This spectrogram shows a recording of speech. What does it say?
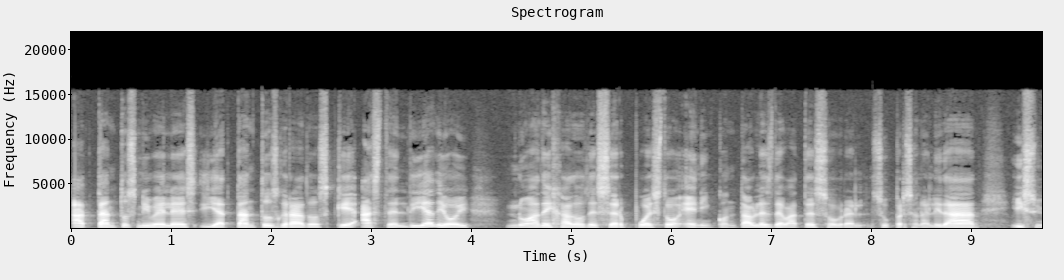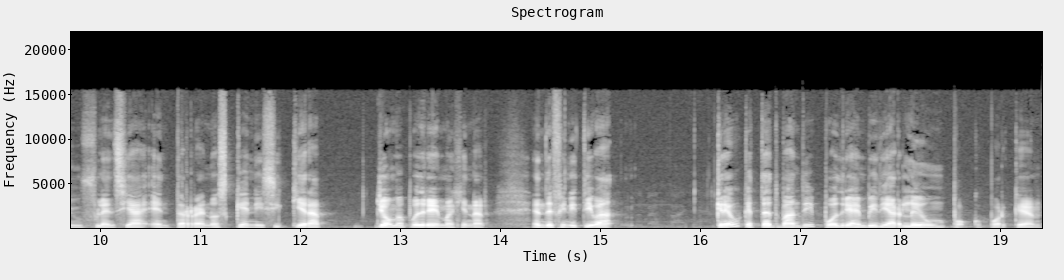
a tantos niveles y a tantos grados que hasta el día de hoy no ha dejado de ser puesto en incontables debates sobre su personalidad y su influencia en terrenos que ni siquiera yo me podría imaginar. En definitiva, creo que Ted Bundy podría envidiarle un poco porque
